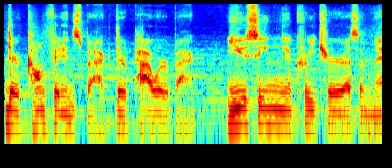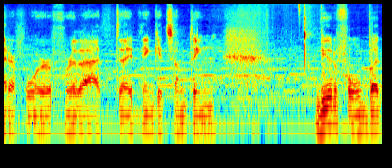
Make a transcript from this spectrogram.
their confidence back, their power back. Using a creature as a metaphor for that, I think it's something beautiful, but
